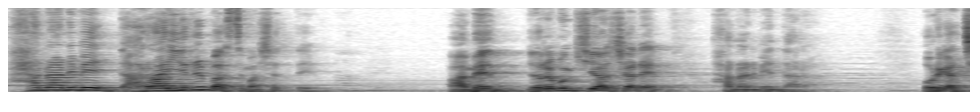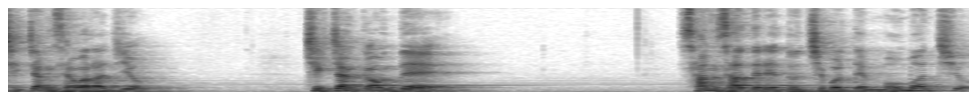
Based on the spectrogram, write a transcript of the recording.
하나님의 나라 일을 말씀하셨대요. 아멘. 여러분 귀한 시간에 하나님의 나라. 우리가 직장 생활하지요. 직장 가운데 상사들의 눈치 볼 때 뭐 많지요?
